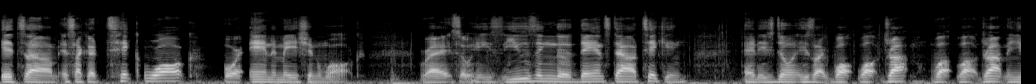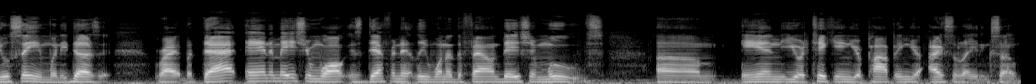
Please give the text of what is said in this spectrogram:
It's um it's like a tick walk or animation walk, right? So he's using the dance style ticking, and he's doing. He's like walk walk drop walk walk drop, and you'll see him when he does it right? But that animation walk is definitely one of the foundation moves um, in your ticking, your popping, your isolating. So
